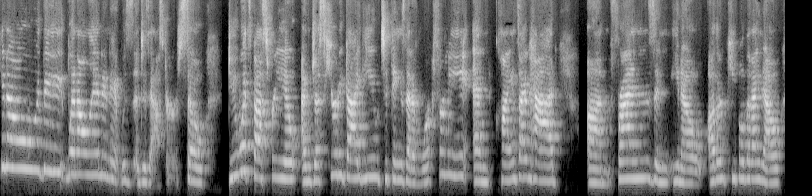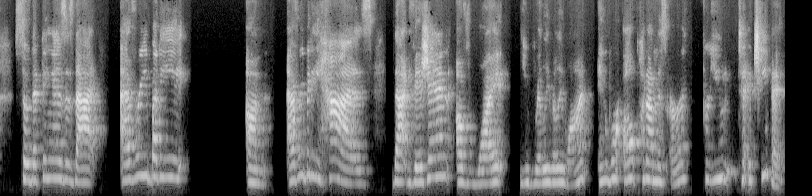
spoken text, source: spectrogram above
you know, they went all in and it was a disaster. So do what's best for you. I'm just here to guide you to things that have worked for me and clients I've had, um, friends and, you know, other people that I know. So the thing is, is that everybody um, everybody has that vision of what you really, really want. And we're all put on this earth for you to achieve it.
